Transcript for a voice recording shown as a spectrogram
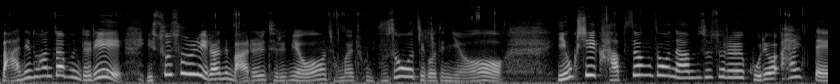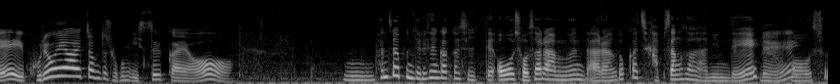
많은 환자분들이 이 수술이라는 말을 들으면 정말 조금 무서워지거든요. 이 혹시 갑상선암 수술을 고려할 때 고려해야 할 점도 조금 있을까요? 음, 환자분들이 생각하실 때, 어, 저 사람은 나랑 똑같이 갑상선암인데, 네. 어, 수,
